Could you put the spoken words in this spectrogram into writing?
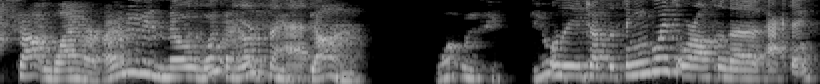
Scott Weinger. I don't even know what Who the hell is that? he's done. What was he doing? Was it just the singing voice or also the acting?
